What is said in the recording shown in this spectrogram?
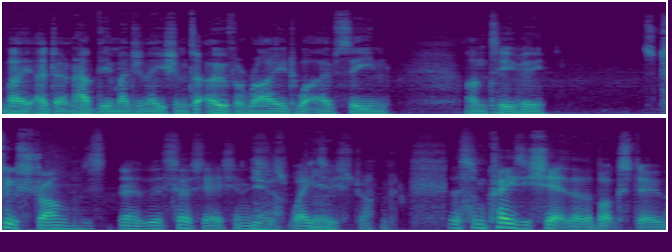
my I don't have the imagination to override what I've seen on TV. It's too strong. It's, uh, the association is Yeah. just way Yeah. too strong. There's some crazy shit that the books do,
